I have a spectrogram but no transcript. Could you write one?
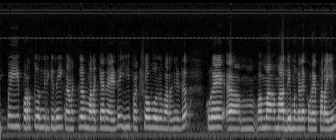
ഇപ്പൊ ഈ പുറത്തു വന്നിരിക്കുന്ന ഈ കണക്കുകൾ മറക്കാനായിട്ട് ഈ പ്രക്ഷോഭം എന്ന് പറഞ്ഞിട്ട് കുറെ മാധ്യമങ്ങളെ കുറെ പറയും.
